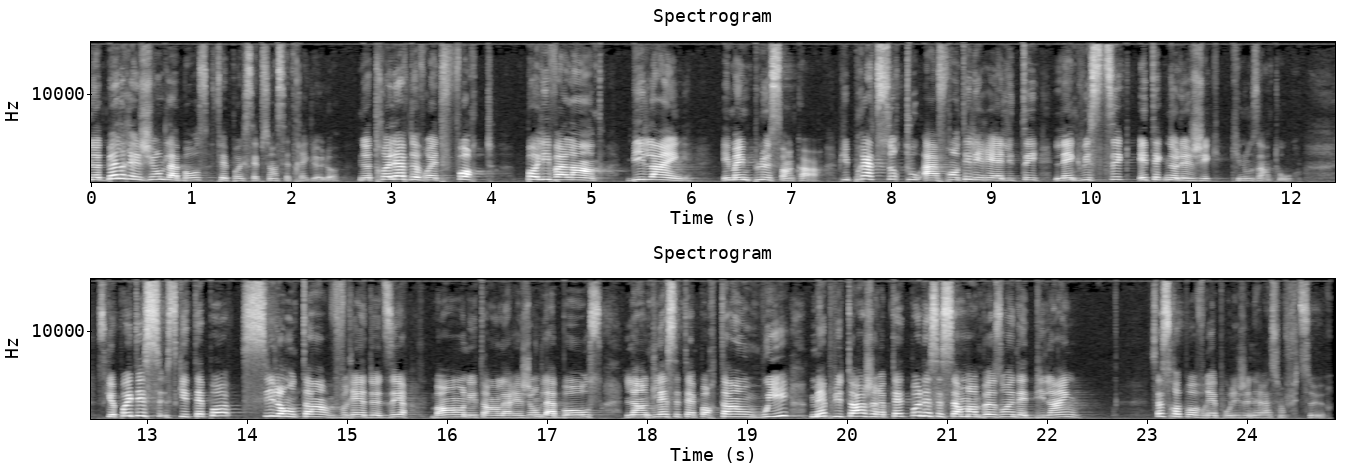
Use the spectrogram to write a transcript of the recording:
Notre belle région de la Beauce ne fait pas exception à cette règle-là. Notre relève devrait être forte, polyvalente, bilingue, et même plus encore, puis prête surtout à affronter les réalités linguistiques et technologiques qui nous entourent. Ce qui n'était pas si longtemps vrai de dire, bon, on est dans la région de la Beauce, l'anglais c'est important, oui, mais plus tard, j'aurais peut-être pas nécessairement besoin d'être bilingue. Ce ne sera pas vrai pour les générations futures.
